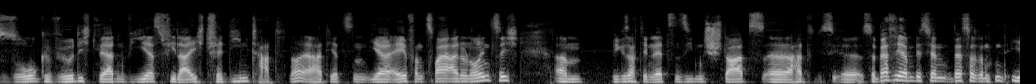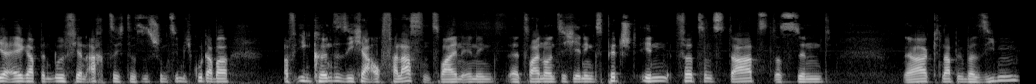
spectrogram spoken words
so gewürdigt werden, wie er es vielleicht verdient hat. Ne? Er hat jetzt ein ERA von 2,91. Ähm, wie gesagt, in den letzten sieben Starts äh, hat äh, Sebastian ein bisschen besseren ERA gehabt mit 0,84. Das ist schon ziemlich gut, aber auf ihn können sie sich ja auch verlassen. Zwei Innings, äh, 92 Innings pitched in 14 Starts. Das sind ja knapp über sieben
